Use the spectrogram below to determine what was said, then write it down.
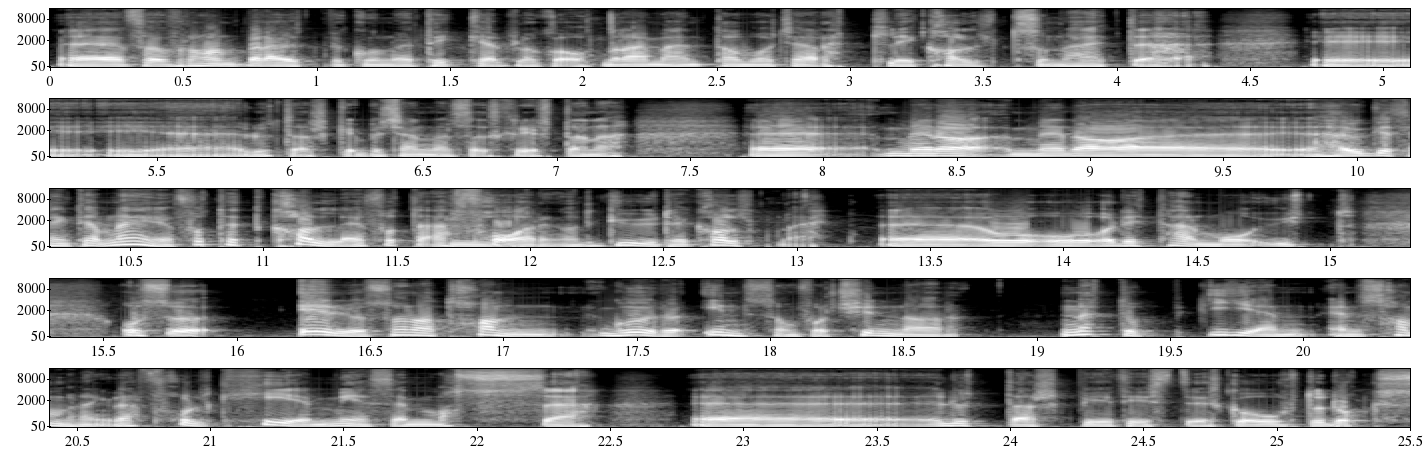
For, for han brøt med konventikkelplakaten, og de mente han var ikke rettelig kalt, som det heter i, i eh, lutherske bekjennelsesskriftene. Med da, med da, Hauge tenkte ja, jeg har fått et kall, jeg har fått en erfaring at Gud har kalt meg, eh, og, og, og dette her må ut. Og så er det jo sånn at han går inn som forkynner nettopp i en, en sammenheng der folk har med seg masse eh, luthersk, pietistisk og ortodoks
